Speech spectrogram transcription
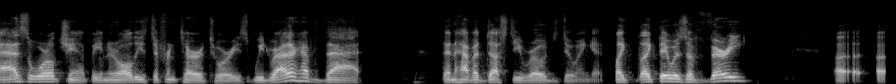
as the world champion in all these different territories. We'd rather have that than have a Dusty Rhodes doing it. Like, like there was a very uh, uh,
